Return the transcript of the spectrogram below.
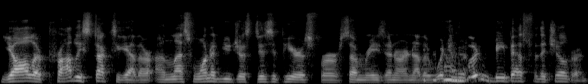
y'all are probably stuck together unless one of you just disappears for some reason or another which wouldn't be best for the children.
